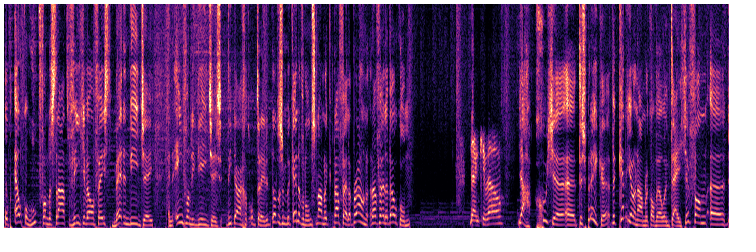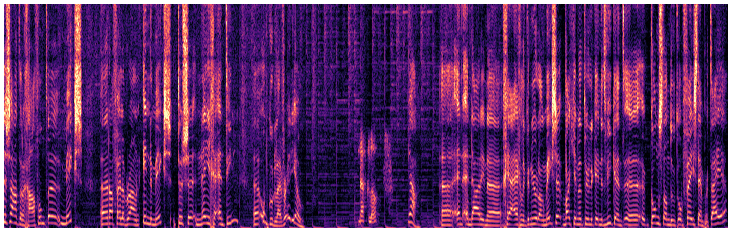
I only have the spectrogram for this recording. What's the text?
Op elke hoek van de straat vind je wel een feest met een DJ. En een van die DJ's die daar gaat optreden, dat is een bekende van ons, namelijk Rafaela Brown. Rafaela, welkom. Dankjewel. Ja, goed je eh, te spreken. We kennen jou namelijk al wel een tijdje van eh, de zaterdagavond eh, mix. Uh, Rafaela Brown in de mix tussen 9 en 10 op Good Life Radio. Dat klopt. Ja. en, en daarin ga je eigenlijk een uur lang mixen. Wat je natuurlijk in het weekend constant doet op feesten en partijen.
